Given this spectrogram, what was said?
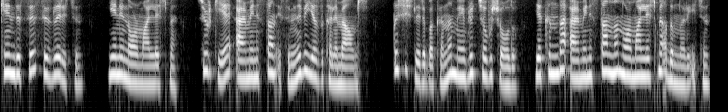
Kendisi sizler için Yeni Normalleşme, Türkiye Ermenistan isimli bir yazı kalemi almış. Dışişleri Bakanı Mevlüt Çavuşoğlu, yakında Ermenistan'la normalleşme adımları için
